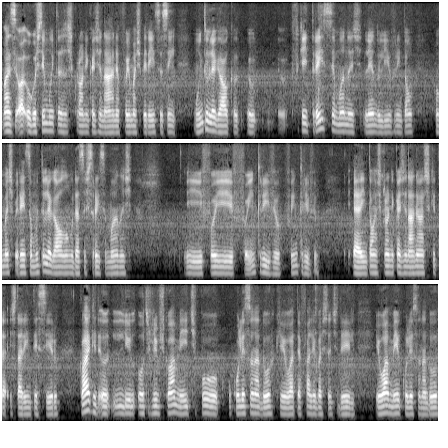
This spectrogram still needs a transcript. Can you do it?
mas eu, eu, gostei muito das Crônicas de Nárnia, foi uma experiência assim muito legal que eu, eu, eu, fiquei três semanas lendo o livro, então foi uma experiência muito legal ao longo dessas três semanas e foi foi incrível, foi incrível. É, então as Crônicas de Nárnia eu acho que tá, estaria em terceiro. Claro que eu li outros livros que eu amei, tipo o Colecionador, que eu até falei bastante dele. Eu amei o Colecionador.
